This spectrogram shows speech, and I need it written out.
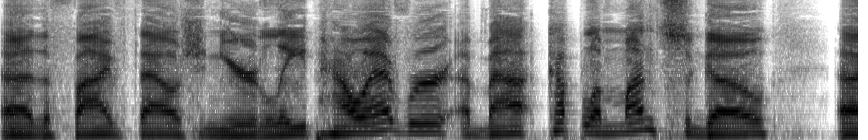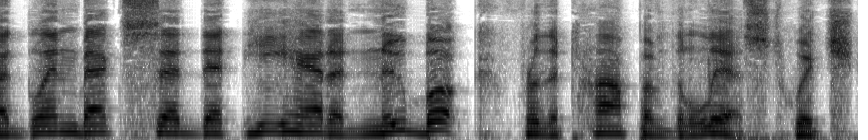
uh, the 5,000 year leap. However, about a couple of months ago, uh, Glenn Beck said that he had a new book for the top of the list, which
